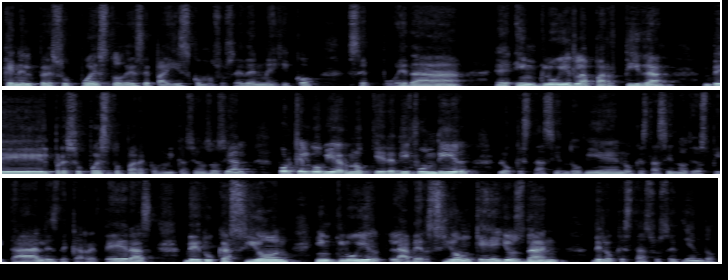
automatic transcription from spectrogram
que en el presupuesto de ese país, como sucede en México, se pueda eh, incluir la partida del presupuesto para comunicación social, porque el gobierno quiere difundir lo que está haciendo bien, lo que está haciendo de hospitales, de carreteras, de educación, incluir la versión que ellos dan de lo que está sucediendo.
